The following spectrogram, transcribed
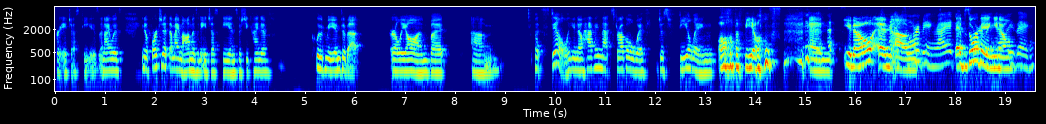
for HSPs. And I was, you know, fortunate that my mom is an HSP, and so she kind of clued me into that early on, but um, but still, you know, having that struggle with just feeling all the feels and yes. you know, and, and absorbing, um, right? Absorbing, absorbing you know. Everything.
